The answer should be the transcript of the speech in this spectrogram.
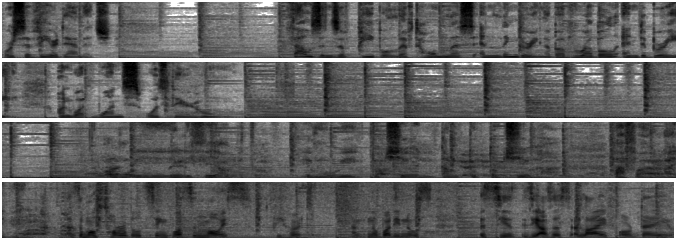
or severe damage. Thousands of people left homeless and lingering above rubble and debris on what once was their home. Ongo i ili fia pito. I mo i toksio en tam tuk toksio afa laibi. The most horrible thing was the noise we heard. And nobody knows is the, the others alive or dead.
